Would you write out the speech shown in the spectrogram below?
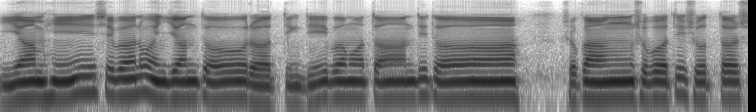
यं हि शिवनुञ्जन्तो रतिदिवमतान्दित सुखं शुभति सुत्तस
